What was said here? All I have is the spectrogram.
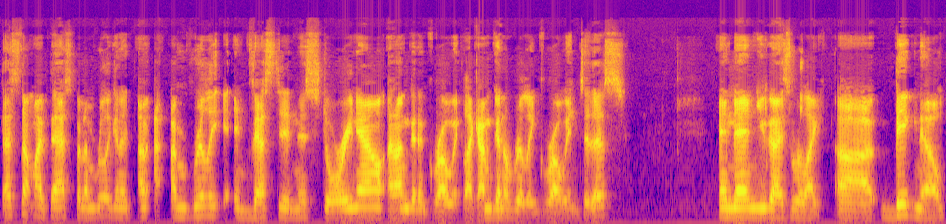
That's not my best, but I'm really gonna. I'm, I'm really invested in this story now, and I'm gonna grow it. Like I'm gonna really grow into this. And then you guys were like, uh, "Big no,"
